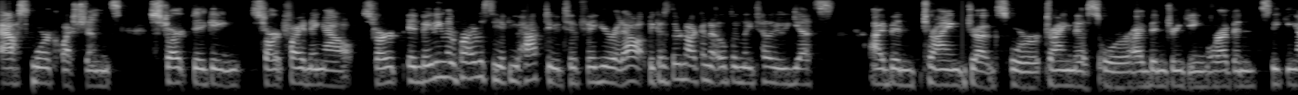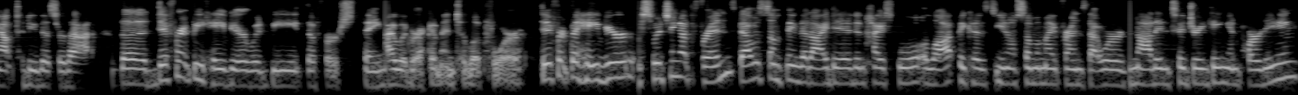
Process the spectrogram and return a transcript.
ask more questions start digging start finding out start invading their privacy if you have to to figure it out because they're not going to openly tell you yes I've been trying drugs or trying this, or I've been drinking, or I've been sneaking out to do this or that. The different behavior would be the first thing I would recommend to look for. Different behavior, switching up friends. That was something that I did in high school a lot because, you know, some of my friends that were not into drinking and partying,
